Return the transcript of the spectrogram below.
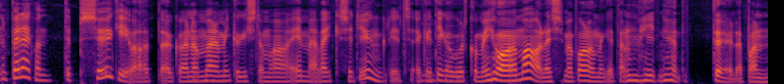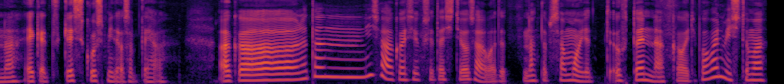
no perekond teeb söögi, vaata, aga no me oleme ikkagist oma emme väikesed jüngrid, ega et iga kord, kui me jõuame maale, siis me palumegi tal meid nii-öelda tööle panna, ega et kes kus mida saab teha aga nad on isaga siuksed hästi osavad, et noh, täpselt samamoodi, et õhtu enne hakkavad juba valmistuma.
